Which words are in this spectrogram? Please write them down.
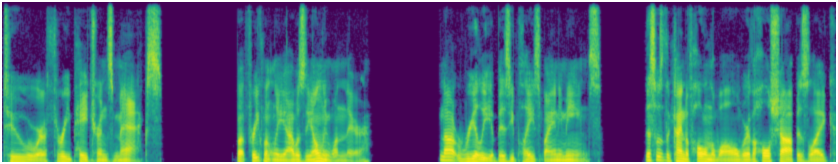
two or three patrons max. But frequently, I was the only one there. Not really a busy place by any means. This was the kind of hole in the wall where the whole shop is like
